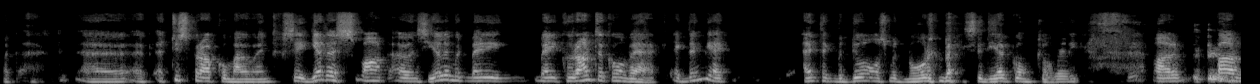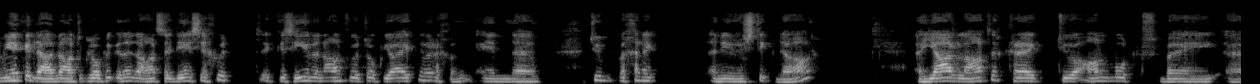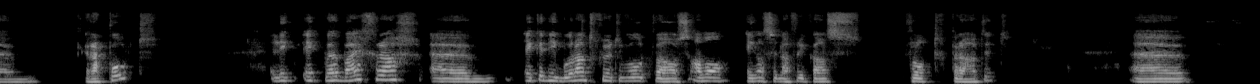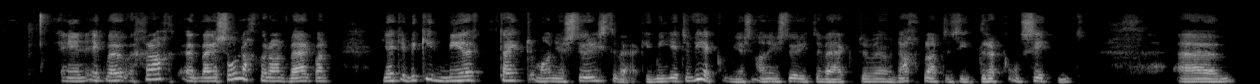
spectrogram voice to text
wat 'n uh, 'n uh, toespraak kom hou en gesê julle smart ouens, julle moet by die by die koerante kom werk. Ek dink nie hy eintlik bedoel ons moet môre by sy deur kom klop nie. Maar 'n paar weke daarna toe klop ek inderdaad sy deur sê goed, ek is hier in antwoord op jou uitnodiging en uh toe begin ek in die universiteit daar 'n jaar later kry ek toe 'n aanbod by ehm um, rapport. En ek ek wou baie graag ehm um, ek het in die Boland groot geword waar ons almal Engels en Afrikaans vlot gepraat het. Uh en ek wou graag uh, by 'n Sondagkoerant werk want jy het 'n bietjie meer tyd om aan jou stories te werk. Ek meen jy het 'n week om jou aan 'n storie te werk. Terwyl 'n dagblad is die druk ontsettend. Ehm um,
